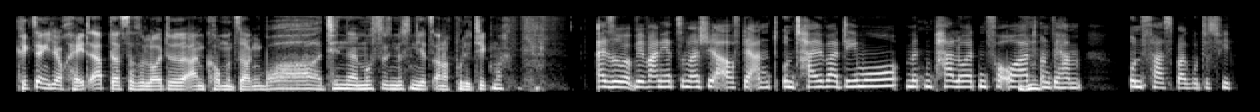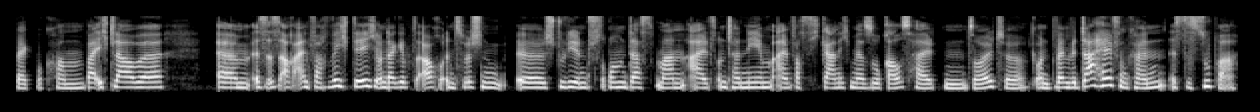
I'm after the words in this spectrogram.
Kriegt ihr eigentlich auch Hate ab, dass da so Leute ankommen und sagen, boah, Tinder, musst, müssen jetzt auch noch Politik machen? Also wir waren jetzt zum Beispiel auf der Unteilbar-Demo mit ein paar Leuten vor Ort mhm. und wir haben unfassbar gutes Feedback bekommen, weil ich glaube, ähm, es ist auch einfach wichtig und da gibt es auch inzwischen äh, Studien drum, dass man als Unternehmen einfach sich gar nicht mehr so raushalten sollte. Und wenn wir da helfen können, ist es super.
